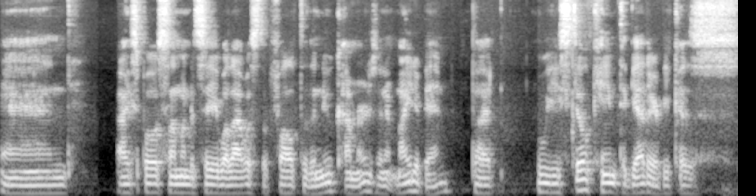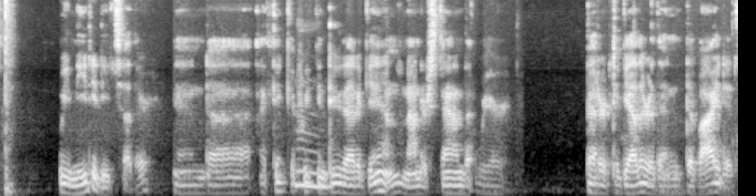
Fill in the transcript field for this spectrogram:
And I suppose someone would say, well, that was the fault of the newcomers, and it might have been, but we still came together because we needed each other. And uh, I think if mm. we can hmm. do that again and understand that we're better together than divided.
